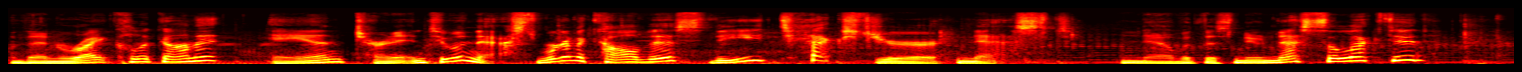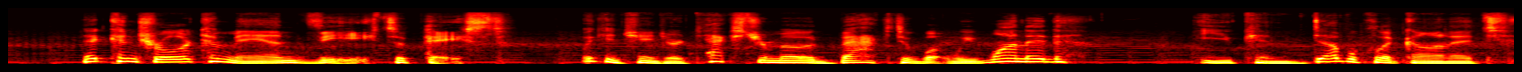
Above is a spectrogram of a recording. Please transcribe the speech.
Then right click on it and turn it into a nest. We're going to call this the texture nest. Now with this new nest selected, hit Controller Command V to paste. We can change our texture mode back to what we wanted, you can double click on it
